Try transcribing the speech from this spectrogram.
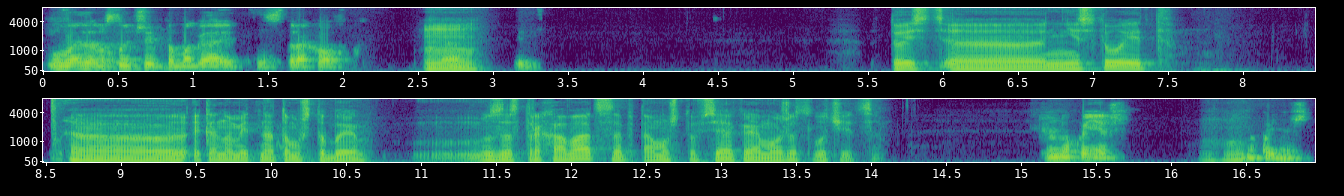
В этом случае помогает страховка. Mm. Да. То есть э, не стоит э, экономить на том, чтобы застраховаться, потому что всякое может случиться. Ну, конечно. Угу. Ну, конечно.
